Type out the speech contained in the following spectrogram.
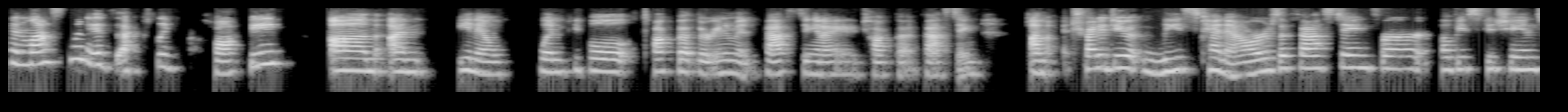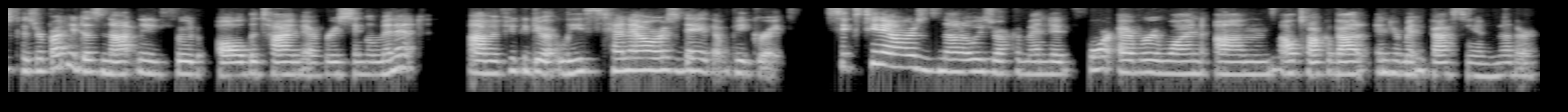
And last one is actually coffee. Um, I'm, you know, when people talk about their intermittent fasting and I talk about fasting, um, try to do at least 10 hours of fasting for obesity chains because your body does not need food all the time, every single minute. Um, if you could do at least 10 hours a day, that would be great. 16 hours is not always recommended for everyone. Um, I'll talk about intermittent fasting in another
